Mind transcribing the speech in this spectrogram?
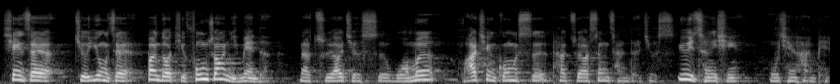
现在就用在半导体封装里面的，那主要就是我们华庆公司，它主要生产的就是预成型无铅焊片。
